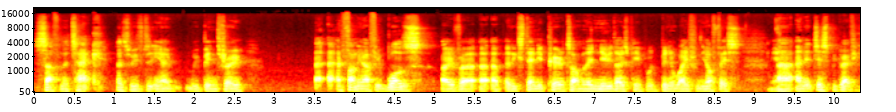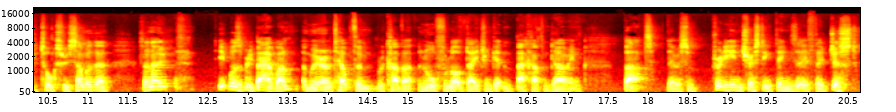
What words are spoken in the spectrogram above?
suffered an attack, as we've you know we've been through. And funny enough, it was over a, a, an extended period of time where they knew those people had been away from the office, Yeah. uh, and it'd just be great if you could talk through some of the. Because I know it was a pretty bad one, and we were able to help them recover an awful lot of data and get them back up and going. But there were some pretty interesting things that if they just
